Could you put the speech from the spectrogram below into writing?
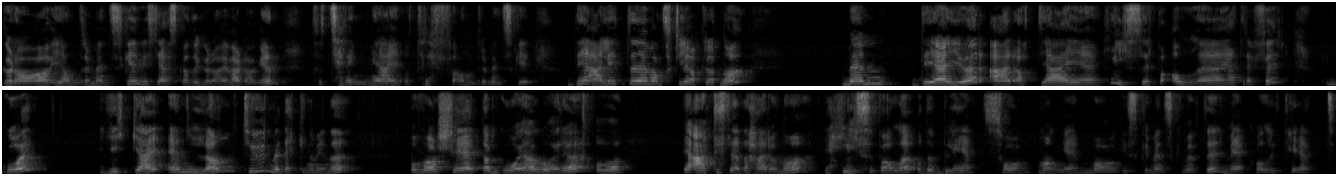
glad i andre mennesker. Hvis jeg skal det glad i hverdagen, så trenger jeg å treffe andre mennesker. Det er litt eh, vanskelig akkurat nå. Men det jeg gjør, er at jeg hilser på alle jeg treffer. I går gikk jeg en lang tur med dekkene mine. Og hva skjer? Da går jeg av gårde, og jeg er til stede her og nå. Jeg hilser på alle, og det ble så mange magiske menneskemøter med kvalitet.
